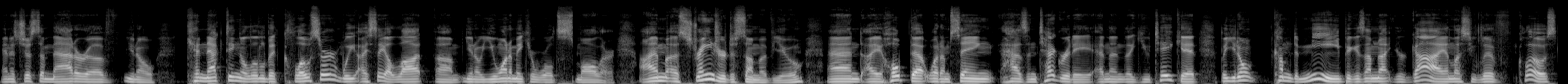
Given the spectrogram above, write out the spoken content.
And it's just a matter of you know connecting a little bit closer. We I say a lot. Um, you know, you want to make your world smaller. I'm a stranger to some of you, and I hope that what I'm saying has integrity. And then like you take it, but you don't come to me because I'm not your guy unless you live close.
